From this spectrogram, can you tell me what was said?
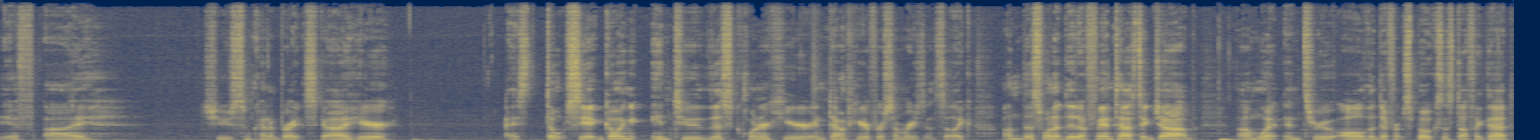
if I choose some kind of bright sky here, I don't see it going into this corner here and down here for some reason. So like on this one, it did a fantastic job. Um, went in through all the different spokes and stuff like that.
